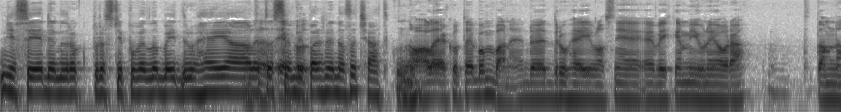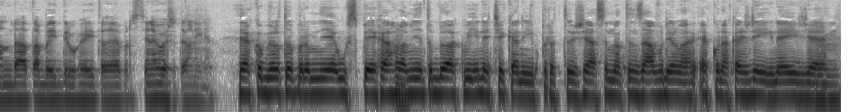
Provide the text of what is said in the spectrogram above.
mně se jeden rok prostě povedlo být druhý, ale no to, jsem jako, vypadl na začátku. No. no. ale jako to je bomba, ne? To je druhý vlastně věkem juniora. To tam nandát a být druhý, to je prostě neuvěřitelný, ne? Jako byl to pro mě úspěch a hlavně to bylo takový nečekaný, protože já jsem na ten závod jel na, jako na každý jiný, že hmm.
